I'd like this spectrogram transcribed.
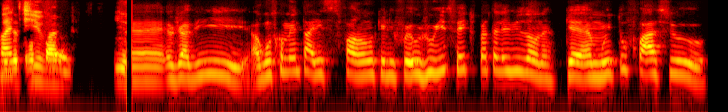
ele é participativo. transparente. É, eu já vi alguns comentaristas falando que ele foi o juiz feito pra televisão, né? Porque é muito fácil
